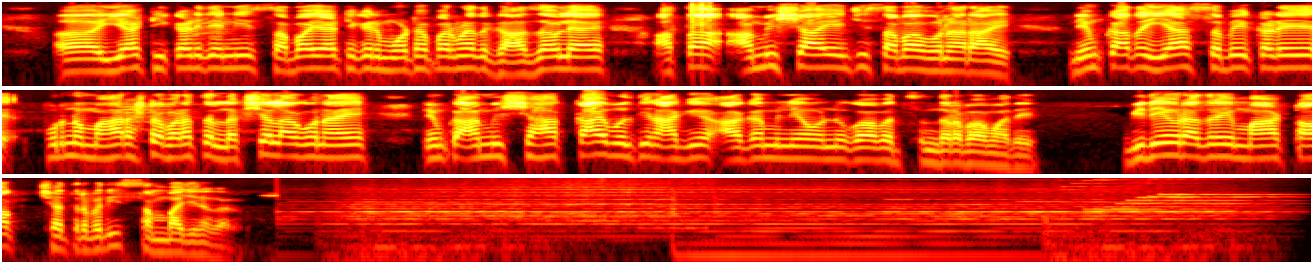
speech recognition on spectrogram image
या ठिकाणी त्यांनी सभा या ठिकाणी मोठ्या प्रमाणात गाजवल्या आहे. आता अमित शहा यांची सभा होणार आहे. नेमकं आता या सभेकडे पूर्ण महाराष्ट्रभराचं लक्ष लागून आहे. नेमकं अमित शहा काय बोलतील आगे आगामी निवडणुका संदर्भामध्ये विदेव राजळे मा टॉक छत्रपती संभाजीनगर.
